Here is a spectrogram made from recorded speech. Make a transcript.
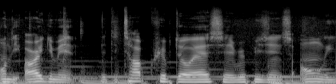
on the argument that the top crypto asset represents only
